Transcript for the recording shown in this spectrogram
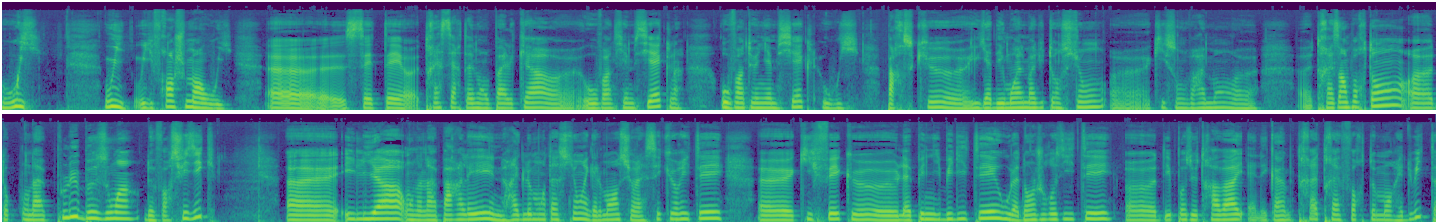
Oui, oui, oui, franchement, oui. Euh, C'était euh, très certainement pas le cas euh, au XXe siècle. Au XXIe siècle, oui, parce que euh, il y a des moyens de manutention qui sont vraiment très importants. donc, on n'a plus besoin de force physique. Euh, il y a, on en a parlé, une réglementation également sur la sécurité euh, qui fait que euh, la pénibilité ou la dangerosité des postes de travail, elle est quand même très très fortement réduite.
